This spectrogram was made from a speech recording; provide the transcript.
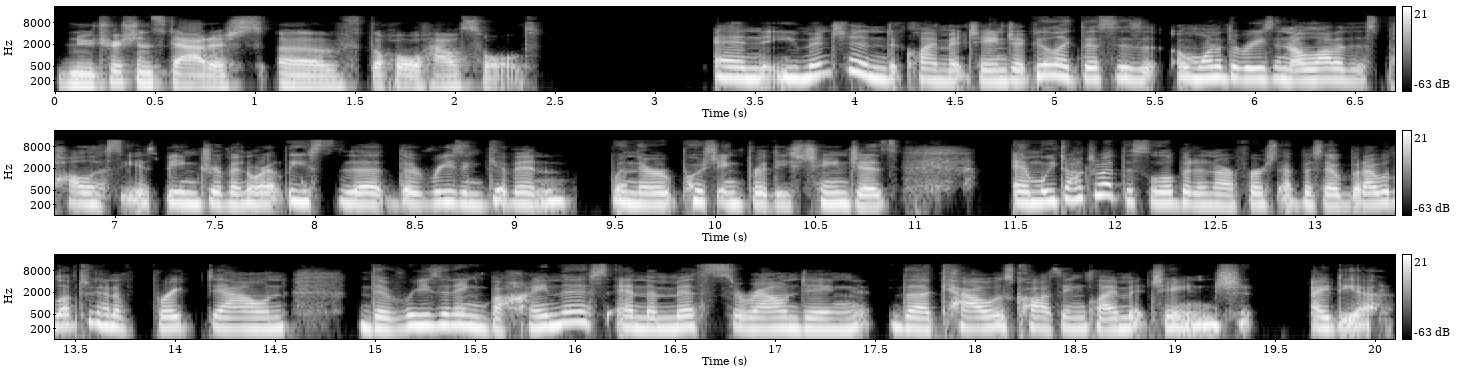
nutrition status of the whole household. And you mentioned climate change. I feel like this is one of the reason a lot of this policy is being driven, or at least the the reason given when they're pushing for these changes. And we talked about this a little bit in our first episode, but I would love to kind of break down the reasoning behind this and the myths surrounding the cows causing climate change idea.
